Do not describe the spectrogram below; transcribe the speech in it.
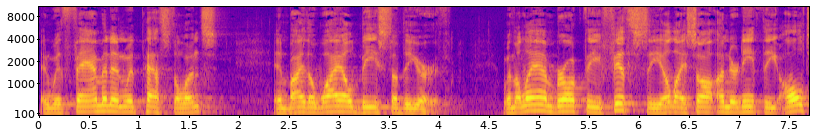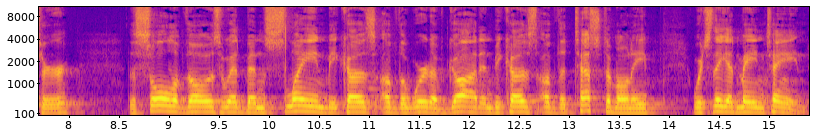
and with famine, and with pestilence, and by the wild beasts of the earth. When the Lamb broke the fifth seal, I saw underneath the altar the soul of those who had been slain because of the word of God and because of the testimony which they had maintained.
